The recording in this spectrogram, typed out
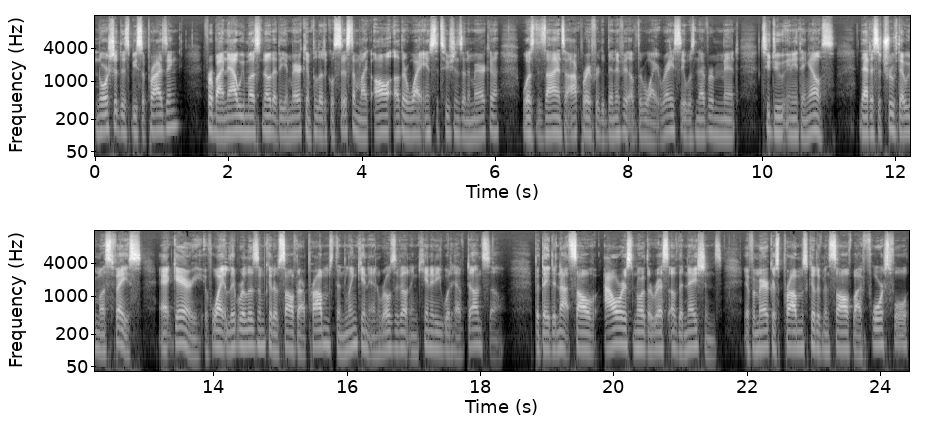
Nor should this be surprising. For by now we must know that the American political system, like all other white institutions in America, was designed to operate for the benefit of the white race. It was never meant to do anything else. That is a truth that we must face. At Gary, if white liberalism could have solved our problems, then Lincoln and Roosevelt and Kennedy would have done so but they did not solve ours nor the rest of the nation's. If America's problems could have been solved by forceful,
